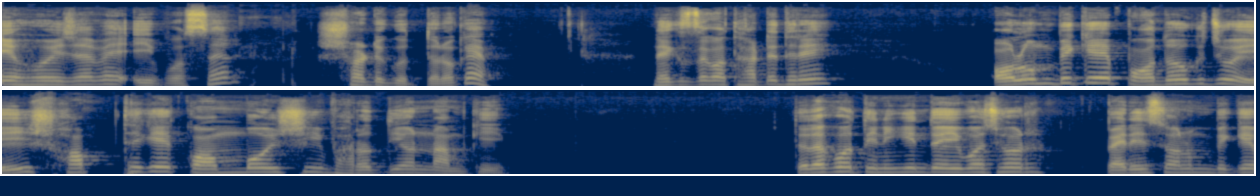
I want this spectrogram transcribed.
এ হয়ে যাবে এই প্রশ্নের সঠিক উত্তর ওকে নেক্সট দেখো থার্টি থ্রি অলিম্পিকে পদক জয়ী সব থেকে কম বয়সী ভারতীয়র নাম কি? তো দেখো, তিনি কিন্তু এই বছর প্যারিস অলিম্পিকে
